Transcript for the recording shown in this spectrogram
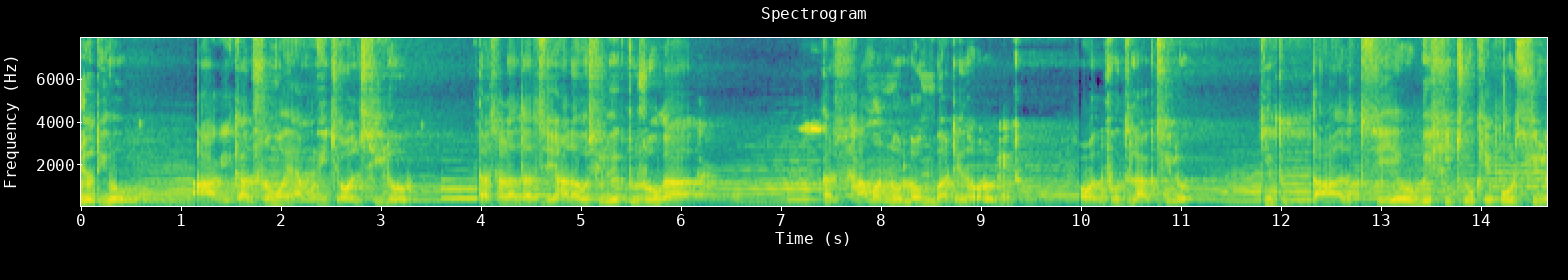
যদিও আগেকার সময় এমনই চল ছিল, তাছাড়া তার চেহারাও ছিল একটু রোগা আর সামান্য লম্বাটে ধরনের। অদ্ভুত লাগছিল, কিন্তু তার চেয়েও বেশি চোখে পড়ছিল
